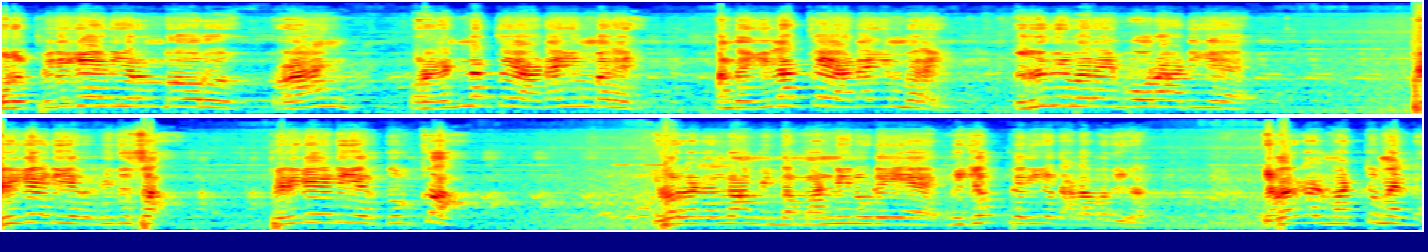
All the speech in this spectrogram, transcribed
ஒரு பிரிகேடியர் என்ற ஒரு ரேங்க் ஒரு எண்ணத்தை அடையும் வரை அந்த இலக்கை அடையும் வரை இறுதி வரை போராடிய பிரிகேடியர் விதுசா பிரிகேடியர் துர்கா இவர்கள் எல்லாம் இந்த மண்ணினுடைய மிகப்பெரிய தளபதிகள். இவர்கள் மட்டுமல்ல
